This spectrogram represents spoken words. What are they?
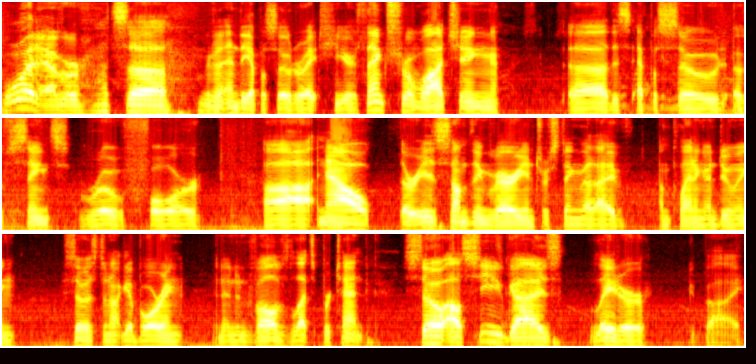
whatever. Let's, uh, we're gonna end the episode right here. Thanks for watching, uh, this episode of Saints Row 4. Uh, now, there is something very interesting that I've, I'm planning on doing so as to not get boring, and it involves Let's Pretend. So, I'll see you guys later. Goodbye.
